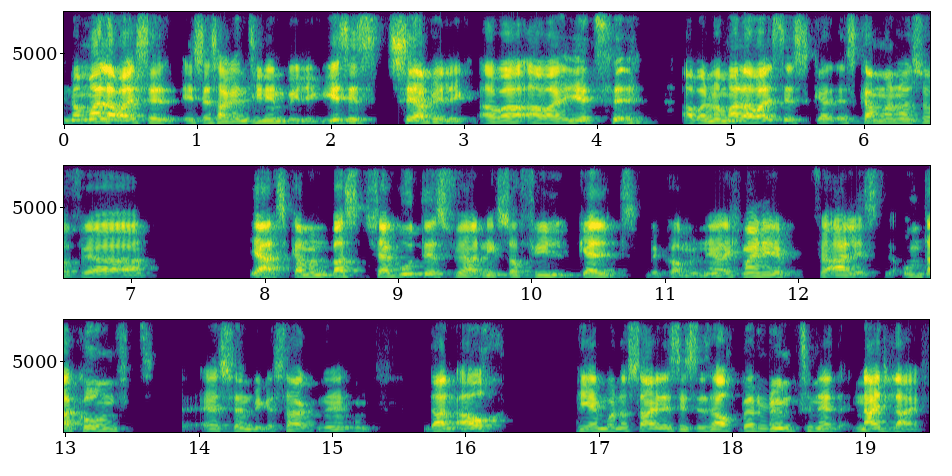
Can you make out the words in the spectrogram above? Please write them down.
normalerweise ist es Argentinien billig. Jetzt ist es sehr billig, aber, aber jetzt, aber normalerweise ist, es kann man also für, ja, es kann man was sehr Gutes für nicht so viel Geld bekommen. Ja, ich meine für alles, Unterkunft, Essen, wie gesagt, ne? und dann auch hier in Buenos Aires ist es auch berühmt, ne? Nightlife.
